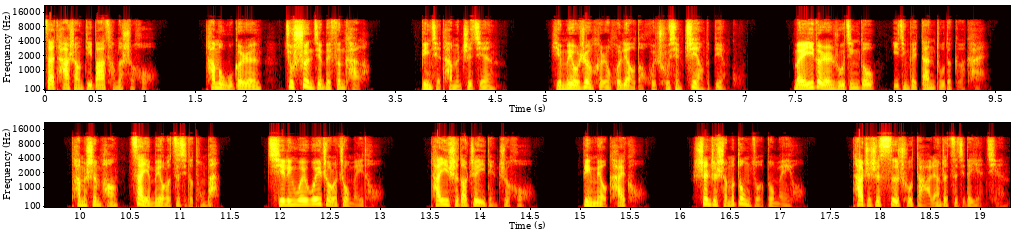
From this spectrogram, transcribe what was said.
在踏上第八层的时候，他们五个人就瞬间被分开了。并且他们之间也没有任何人会料到会出现这样的变故。每一个人如今都已经被单独的隔开，他们身旁再也没有了自己的同伴。麒麟微微皱了皱眉头，他意识到这一点之后，并没有开口，甚至什么动作都没有。他只是四处打量着自己的眼前，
